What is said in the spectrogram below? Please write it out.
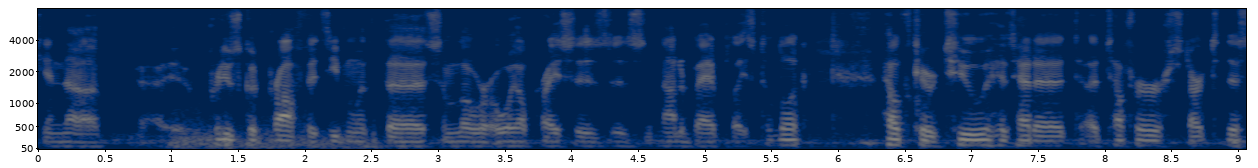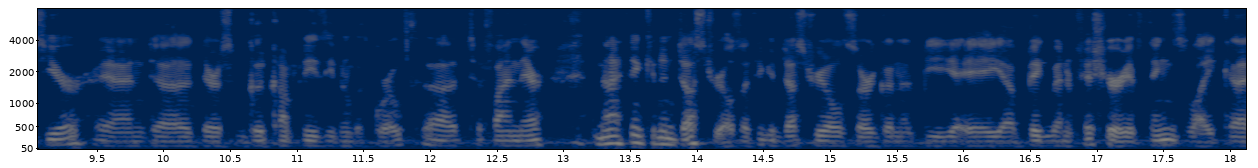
can uh, produce good profits even with the, some lower oil prices is not a bad place to look. Healthcare too has had a, a tougher start to this year, and uh, there's some good companies even with growth uh, to find there. And then I think in industrials, I think industrials are going to be a, a, big beneficiary of things like uh,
